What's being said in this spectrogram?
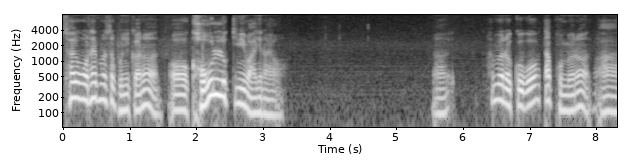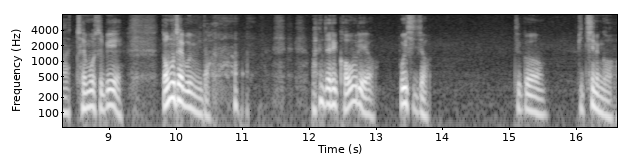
사용을 해보면서 보니까는 어, 거울 느낌이 많이 나요. 어, 화면을 끄고 딱 보면은 아, 제 모습이 너무 잘 보입니다. 완전히 거울이에요. 보이시죠? 지금 비치는 거.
